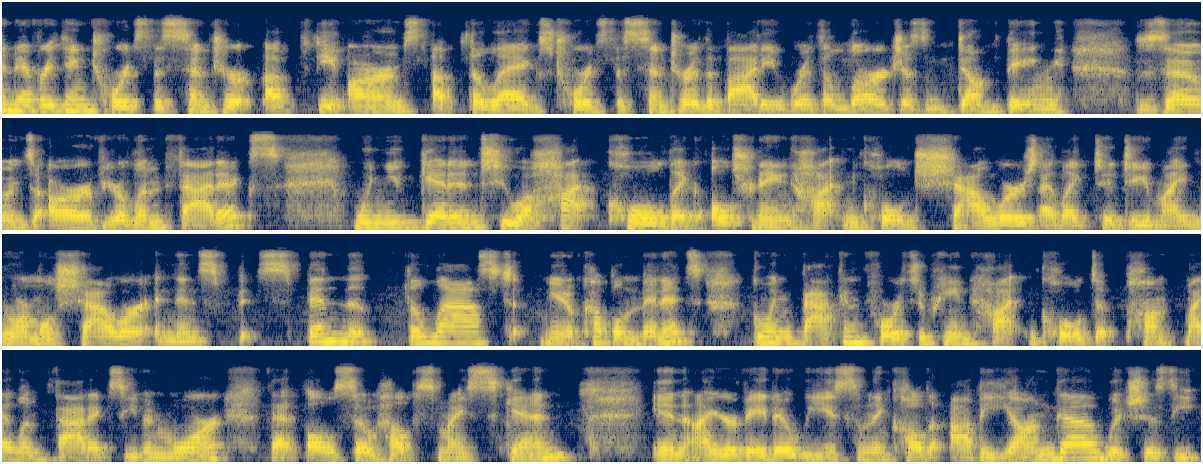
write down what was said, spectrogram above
and everything towards the center, up the arms, up the legs, towards the center of the body where the largest dumping zones are of your lymphatics. When you get into a hot, cold, like alternating hot and cold showers, I like to do my normal shower and then sp- spend the, the last, you know, couple minutes going back and forth between hot and cold to pump my lymphatics even more. That also helps my skin. In Ayurveda, we use something called abhyanga, which is the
